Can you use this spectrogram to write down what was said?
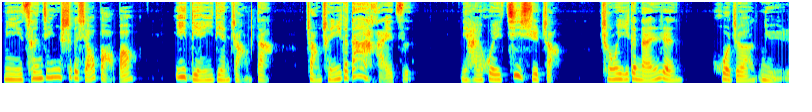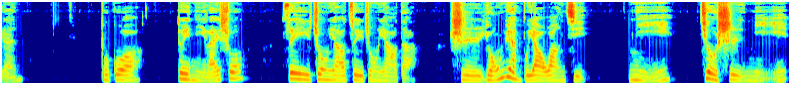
你曾经是个小宝宝，一点一点长大，长成一个大孩子。你还会继续长，成为一个男人或者女人。不过，对你来说，最重要、最重要的是永远不要忘记，你就是你。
